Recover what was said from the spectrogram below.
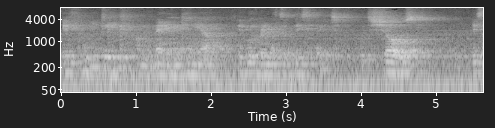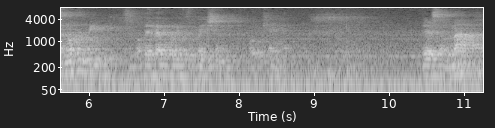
If we click on the name Kenya, it will bring us to this page, which shows, it's an overview of the available information. There's a map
